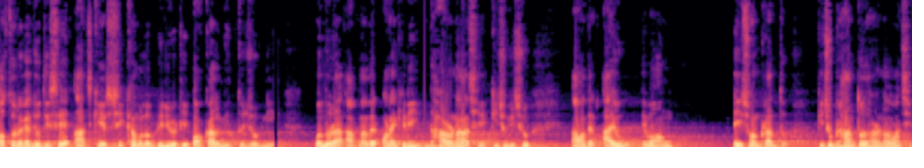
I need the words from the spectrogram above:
হস্তরেখা জ্যোতিষে আজকের শিক্ষামূলক ভিডিওটি অকাল মৃত্যু যোগ নিয়ে? বন্ধুরা, আপনাদের অনেকেরই ধারণা আছে, কিছু কিছু আমাদের আয়ু এবং এই সংক্রান্ত কিছু ভ্রান্ত ধারণাও আছে।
